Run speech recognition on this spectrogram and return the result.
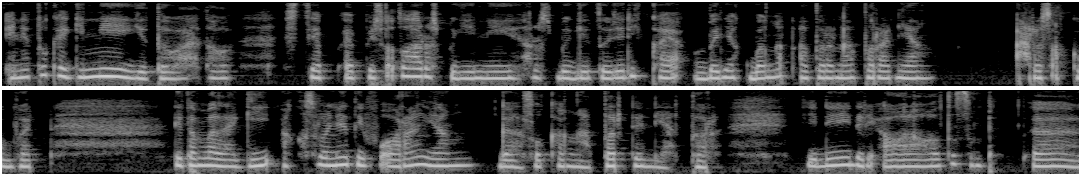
ini tuh kayak gini gitu atau setiap episode tuh harus begini harus begitu. Jadi kayak banyak banget aturan-aturan yang harus aku buat. Ditambah lagi aku sebenarnya tipe orang yang gak suka ngatur dan diatur. Jadi dari awal-awal tuh sempet uh,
